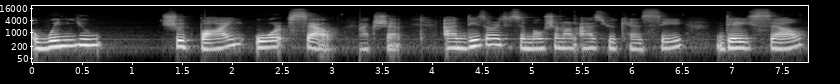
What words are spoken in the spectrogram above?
when you should buy or sell action. And these are just emotional, as you can see, they sell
